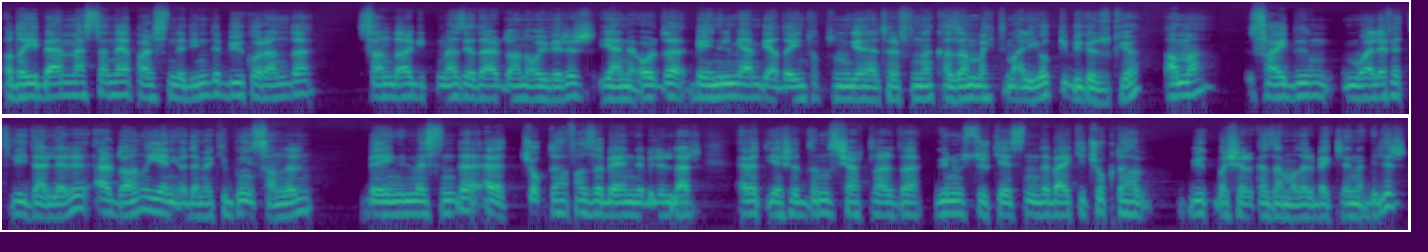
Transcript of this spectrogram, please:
adayı beğenmezsen ne yaparsın dediğinde büyük oranda sandığa gitmez ya da Erdoğan'a oy verir. Yani orada beğenilmeyen bir adayın toplumun genel tarafından kazanma ihtimali yok gibi gözüküyor. Ama saydığım muhalefet liderleri Erdoğan'ı yeniyor. Demek ki bu insanların beğenilmesinde evet çok daha fazla beğenilebilirler. Evet yaşadığımız şartlarda günümüz Türkiye'sinde belki çok daha büyük başarı kazanmaları beklenebilir.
